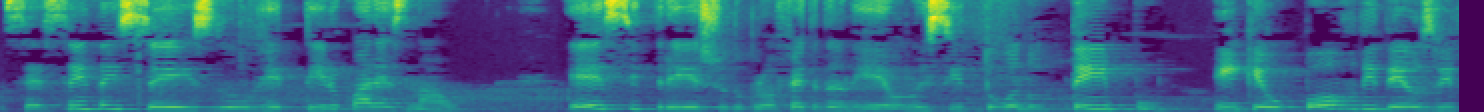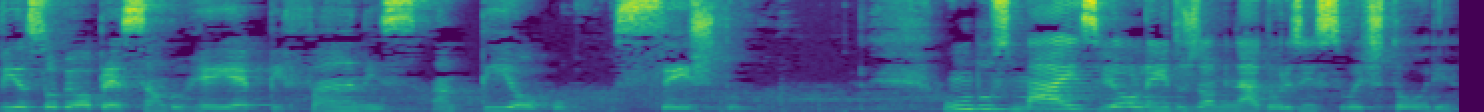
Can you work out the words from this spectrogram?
66 do Retiro Quaresmal. Esse trecho do profeta Daniel nos situa no tempo em que o povo de Deus vivia sob a opressão do rei Epifanes Antíoco VI, um dos mais violentos dominadores em sua história.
